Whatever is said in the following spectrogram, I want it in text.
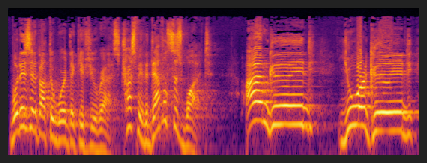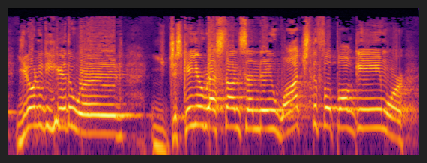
what is it about the word that gives you rest? Trust me, the devil says what? I'm good. You're good. You don't need to hear the word. You just get your rest on Sunday, watch the football game, or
